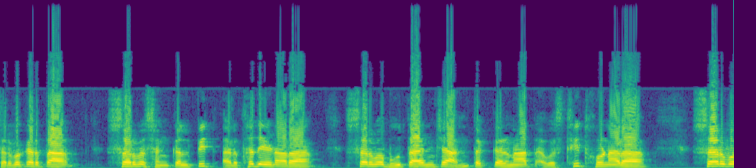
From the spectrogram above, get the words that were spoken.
सर्वकर्ता सर्व संकल्पित अर्थ देणारा सर्व भूतांच्या अंतःकरणात अवस्थित होणारा सर्व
